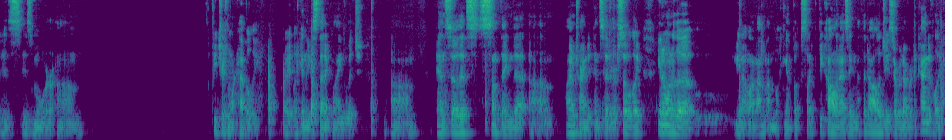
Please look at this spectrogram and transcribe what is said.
is is more um, features more heavily, right? Like in the aesthetic language, um, and so that's something that um, I'm trying to consider. So, like you know, one of the you know, I'm, I'm looking at books like decolonizing methodologies or whatever to kind of like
